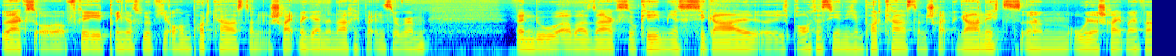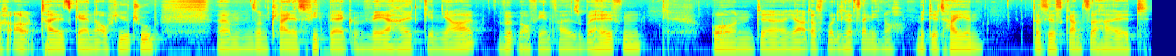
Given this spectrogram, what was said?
sagst, oh Fred, bring das wirklich auch im Podcast, dann schreib mir gerne eine Nachricht bei Instagram. Wenn du aber sagst, okay, mir ist es egal, ich brauche das hier nicht im Podcast, dann schreib mir gar nichts. Ähm, oder schreib mir einfach, teils gerne auf YouTube. Ähm, so ein kleines Feedback wäre halt genial, würde mir auf jeden Fall super helfen. Und äh, ja, das wollte ich letztendlich noch mit dir teilen, dass ich das Ganze halt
